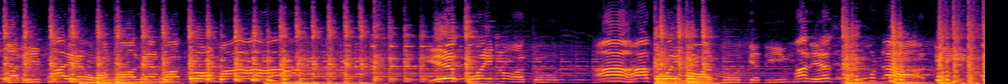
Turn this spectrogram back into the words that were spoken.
મારી પાસે હોનો રે નતો એ કોઈ નો હતું હા કોઈ નો હતું તેથી મારે સમુડા હતી.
